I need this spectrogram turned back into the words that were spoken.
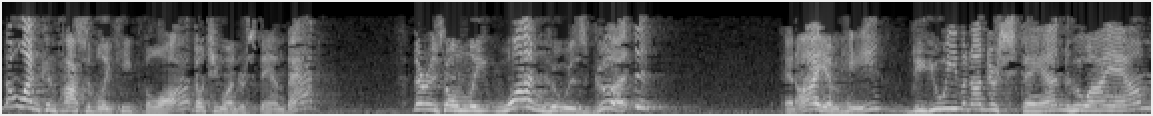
No one can possibly keep the law. Don't you understand that? There is only one who is good, and I am he. Do you even understand who I am?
